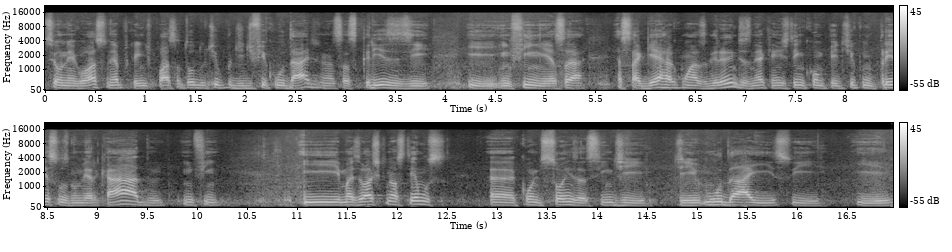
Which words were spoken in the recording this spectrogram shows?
seu negócio, né? Porque a gente passa todo tipo de dificuldade nessas crises e, e, enfim, essa essa guerra com as grandes, né? Que a gente tem que competir com preços no mercado, enfim. E mas eu acho que nós temos uh, condições assim de, de mudar isso e, e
